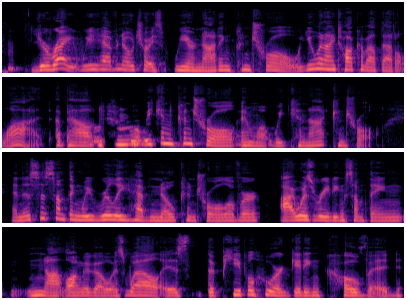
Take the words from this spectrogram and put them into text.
You're right. We have no choice. We are not in control. You and I talk about that a lot about mm-hmm. what we can control and what we cannot control. And this is something we really have no control over. I was reading something not long ago as well is the people who are getting COVID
